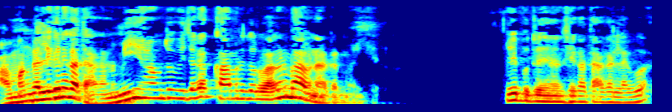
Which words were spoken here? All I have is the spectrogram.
අමංගල්‍ය ගැන කතා කරන. මේ හාමුදුරුවෝ විතරක් කාමරිතර වගන භාවනා කරනවා කියලා. මේ බුදුරජාණන්සේ කතා කරලා ලැබුවා.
